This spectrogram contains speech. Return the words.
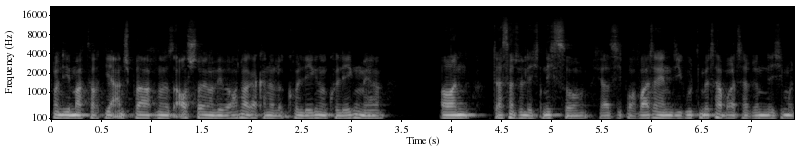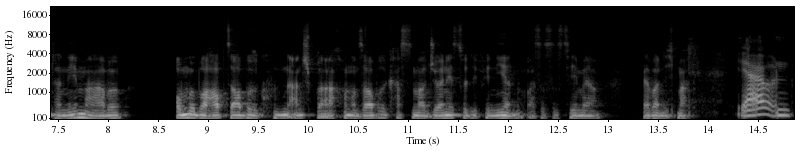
und die macht auch die Ansprachen und das Aussteuern und wir brauchen doch gar keine Kolleginnen und Kollegen mehr. Und das ist natürlich nicht so. Ich, also ich brauche weiterhin die guten Mitarbeiterinnen, die ich im Unternehmen habe, um überhaupt saubere Kundenansprachen und saubere Customer Journeys zu definieren, was das System ja selber nicht macht. Ja, und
